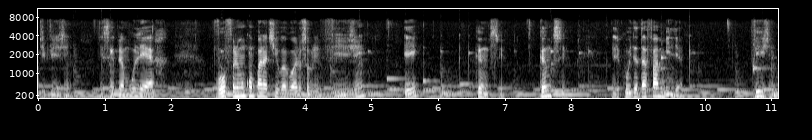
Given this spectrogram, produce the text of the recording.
de virgem. E sempre a mulher Vou fazer um comparativo agora sobre Virgem e Câncer. Câncer, ele cuida da família. Virgem,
